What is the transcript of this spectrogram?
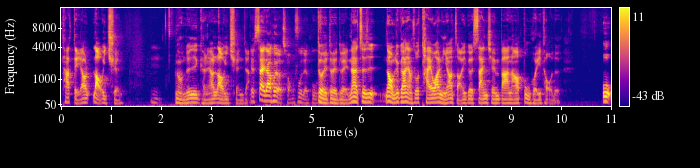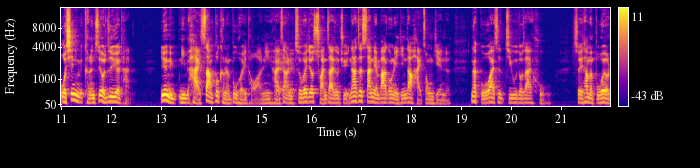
他得要绕一圈，嗯，那我们就是可能要绕一圈这样。就赛道会有重复的部分。对对对，那这是那我们就跟他讲说，台湾你要找一个三千八，然后不回头的，我我心里面可能只有日月潭，因为你你海上不可能不回头啊，你海上你除非就船载出去，那这三点八公里已经到海中间了，那国外是几乎都在湖，所以他们不会有。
